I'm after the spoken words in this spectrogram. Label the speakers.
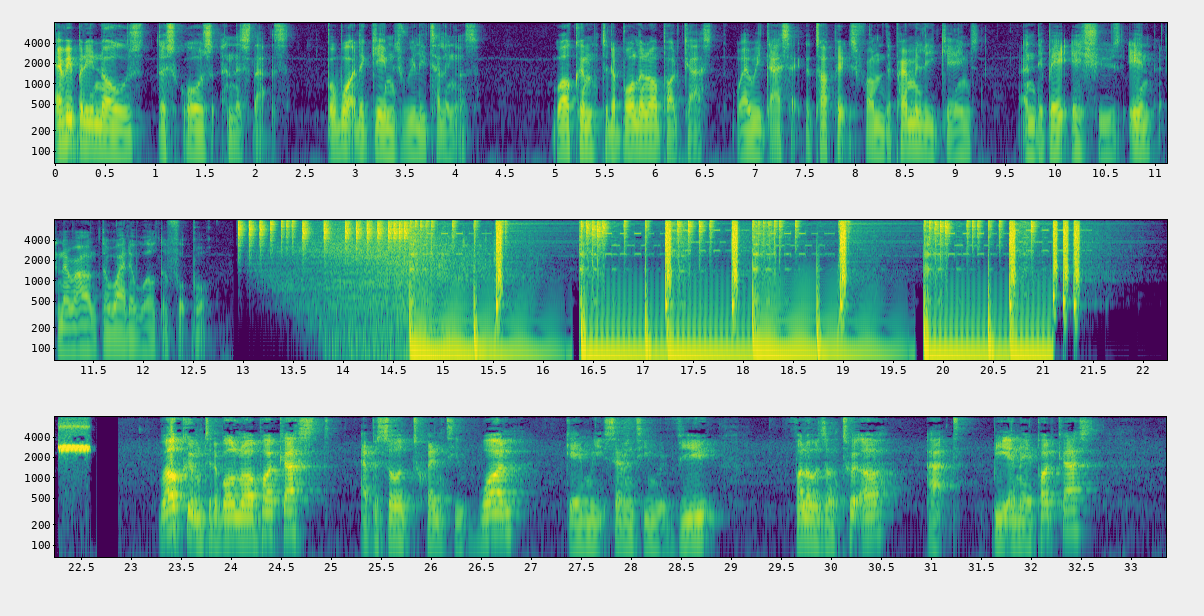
Speaker 1: Everybody knows the scores and the stats, but what are the games really telling us? Welcome to the Ball and All podcast, where we dissect the topics from the Premier League games and debate issues in and around the wider world of football. Welcome to the Ball and All podcast, episode 21, game week 17 review. Follow us on Twitter at BNA Podcast.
